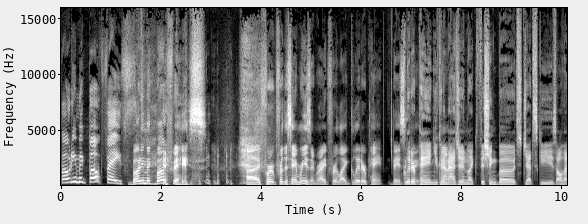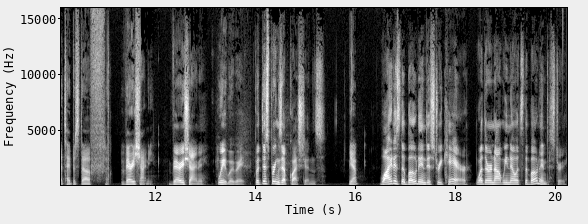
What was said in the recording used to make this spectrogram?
Boaty McBoatface. Boaty McBoatface. uh, for for the same reason, right? For like glitter paint, basically. Glitter paint. You can yeah. imagine like fishing boats, jet skis, all that type of stuff. Very shiny. Very shiny. Wait, wait, wait. But this brings up questions. Yep. Why does the boat industry care whether or not we know it's the boat industry?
